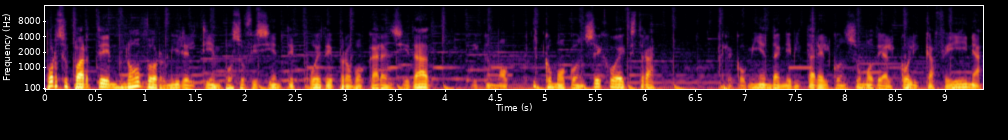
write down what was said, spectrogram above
Por su parte, no dormir el tiempo suficiente puede provocar ansiedad y como, y como consejo extra, recomiendan evitar el consumo de alcohol y cafeína.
